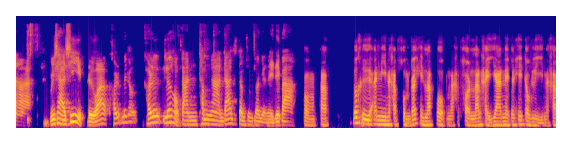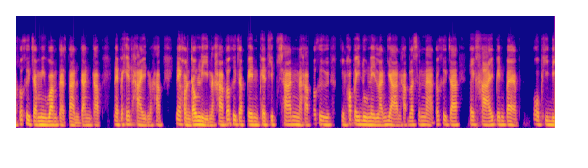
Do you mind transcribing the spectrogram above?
นาวิชาชีพ หรือว่าเขาไม่ต้องเขาเรื่องเรื่องของการทำงานด้านกิจกรรมชุมชนอย่างไรได้บ้างผมครับก็คืออันนี้นะครับผมก็เห็นระบบนะครับของร้านขายยาในประเทศเกาหลีนะครับ ก็คือจะมีความแตกต่างกันกับในประเทศไทยนะครับ ในของเกาหลีนะครับ ก็คือจะเป็น prescription นะครับ ก็คือผมเข้าไปดูในร้านยานครับลักษณะก็คือจะคล้ายๆเป็นแบบ OPD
